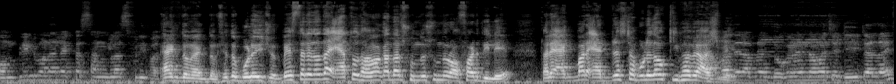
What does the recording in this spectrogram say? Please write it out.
কমপ্লিট বানালে একটা সানগ্লাস ফ্রি পাবে একদম একদম সে তো বলেইছো বেশ তাহলে দাদা এত ধামাকাদার সুন্দর সুন্দর অফার দিলে তাহলে একবার অ্যাড্রেসটা বলে দাও কীভাবে আসবে আমাদের আপনার দোকানের নাম আছে ডিজিটাল লাইফ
